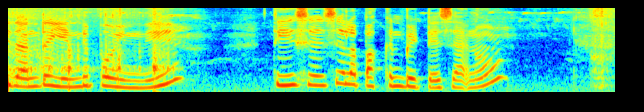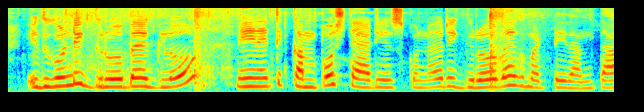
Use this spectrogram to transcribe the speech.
ఇదంతా ఎండిపోయింది. తీసేసి ఇలా పక్కన పెట్టేశాను. ఇదిగోండి గ్రో బ్యాగ్లో నేనైతే కంపోస్ట్ తయారు చేసుకున్నారు ఈ గ్రో బ్యాగ్ మట్టి ఇదంతా.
